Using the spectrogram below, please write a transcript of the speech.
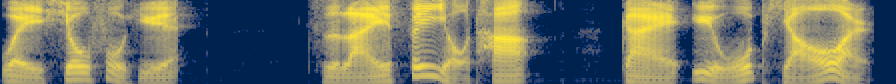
谓修复曰：“子来非有他，盖欲无瓢耳。”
